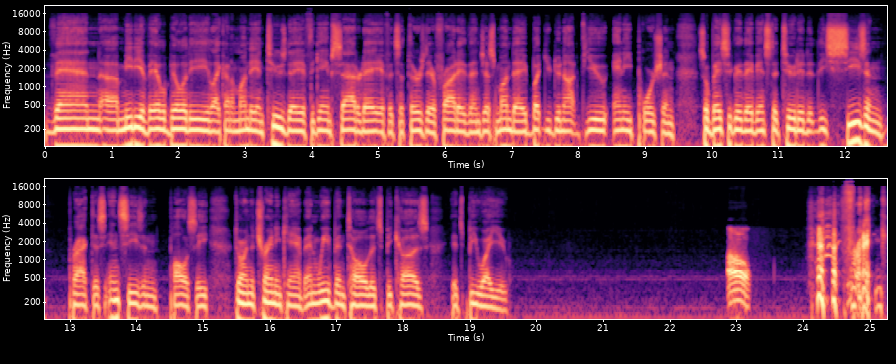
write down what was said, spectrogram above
then uh, media availability, like on a Monday and Tuesday, if the game's Saturday, if it's a Thursday or Friday, then just Monday, but you do not view any portion. So basically, they've instituted the season practice, in season policy during the training camp, and we've been told it's because it's BYU. Oh, Frank.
